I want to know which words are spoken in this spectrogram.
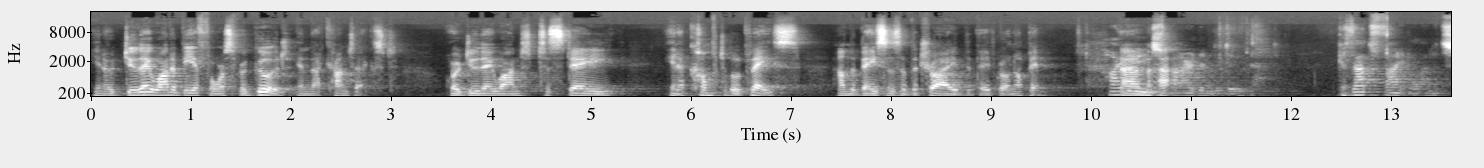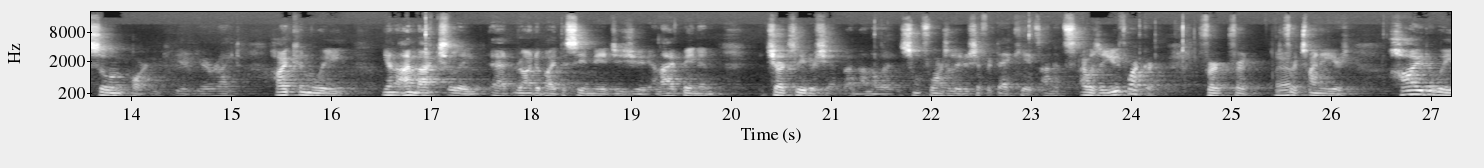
you know, do they want to be a force for good in that context, or do they want to stay in a comfortable place on the basis of the tribe that they've grown up in? How do Um, you I- inspire them to do that? Because that's vital and it's so important. You're, you're right. How can we, you know, I'm actually at round about the same age as you, and I've been in church leadership and know some forms of leadership for decades, and it's I was a youth worker for for, Yeah. for 20 years. How do we?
